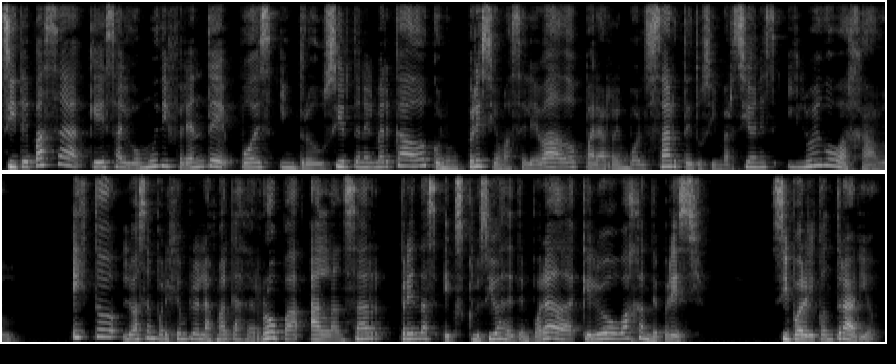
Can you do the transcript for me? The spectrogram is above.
Si te pasa que es algo muy diferente, puedes introducirte en el mercado con un precio más elevado para reembolsarte tus inversiones y luego bajarlo. Esto lo hacen, por ejemplo, las marcas de ropa al lanzar prendas exclusivas de temporada que luego bajan de precio. Si por el contrario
